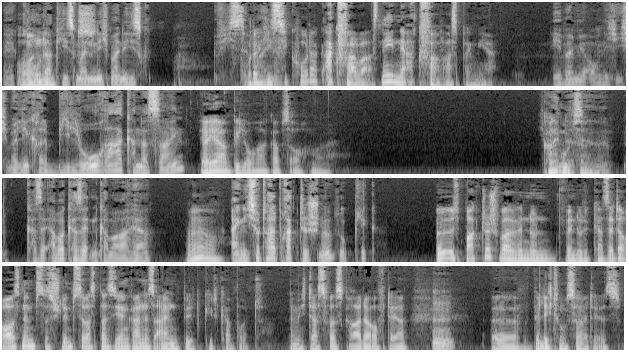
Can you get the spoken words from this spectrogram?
Nee, Kodak Und- hieß meine nicht, meine hieß. Wie hieß denn Oder meine? hieß die Kodak? Aqua war es. Nee, ne, Aqua war es bei mir. Nee, bei mir auch nicht. Ich überlege gerade, Bilora, kann das sein? Ja, ja, Bilora gab's auch mal. Ich Kann gut sein. äh, Kasse, aber Kassettenkamera, ja. Ja, ja. Eigentlich total praktisch, ne? So klick. Äh, Ist praktisch, weil wenn du, wenn du die Kassette rausnimmst, das Schlimmste, was passieren kann, ist ein Bild geht kaputt. Nämlich das, was gerade auf der Mhm. äh, Belichtungsseite ist.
